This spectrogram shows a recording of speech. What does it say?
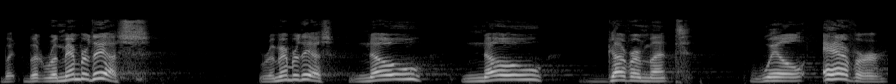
But, but remember this. Remember this. No, no government will ever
